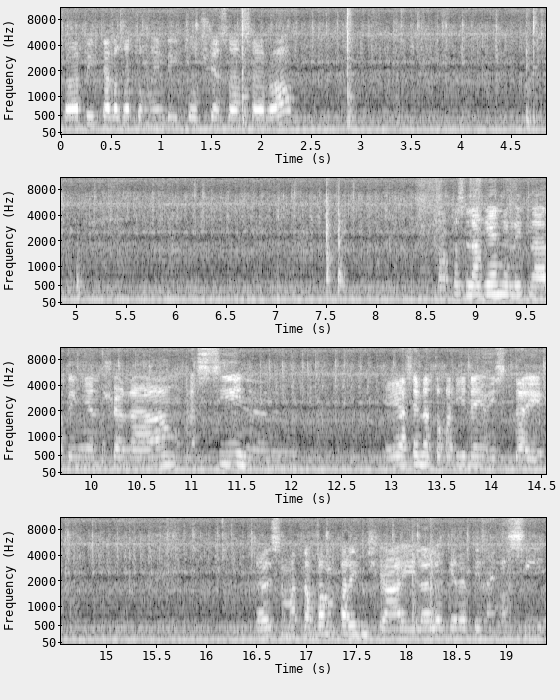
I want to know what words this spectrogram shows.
Grabe talaga tong hindi ito siya sasarap. Tapos lagyan ulit natin yan siya ng asin. Kaya asin na to kanina yung isda eh. Dahil sa matabang pa rin siya, ilalagyan natin ng asin.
